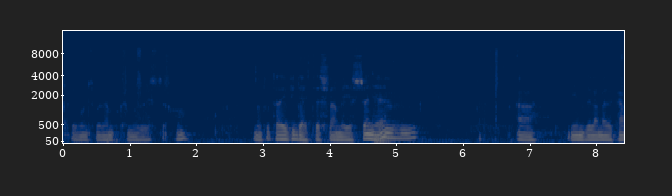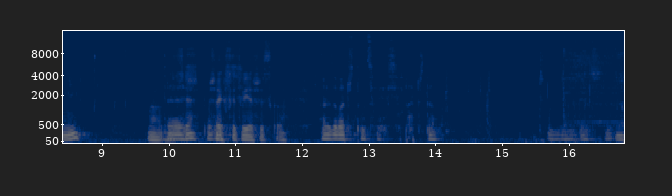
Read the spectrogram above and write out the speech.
Tutaj włączymy lampkę może jeszcze. O. No tutaj widać te szlamy jeszcze nie. Mhm. A między lamelkami. No Też, widzicie? popatrz. Przechwytuje wszystko. Ale zobacz tu co jest, patrz tam. Czy nie widać? No.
